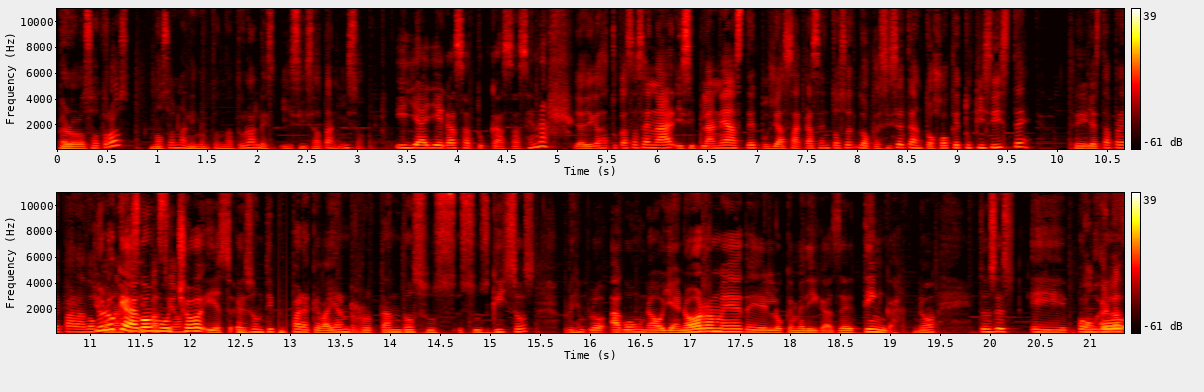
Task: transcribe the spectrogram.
Pero los otros no son alimentos naturales y sí satanizo. Y ya llegas a tu casa a cenar. Ya llegas a tu casa a cenar y si planeaste, pues ya sacas entonces lo que sí se te antojó que tú quisiste. Ya está preparado. Yo con lo que hago mucho, y es, es un tip para que vayan rotando sus, sus guisos, por ejemplo, hago una olla enorme de lo que me digas, de tinga, ¿no? Entonces eh, pongo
